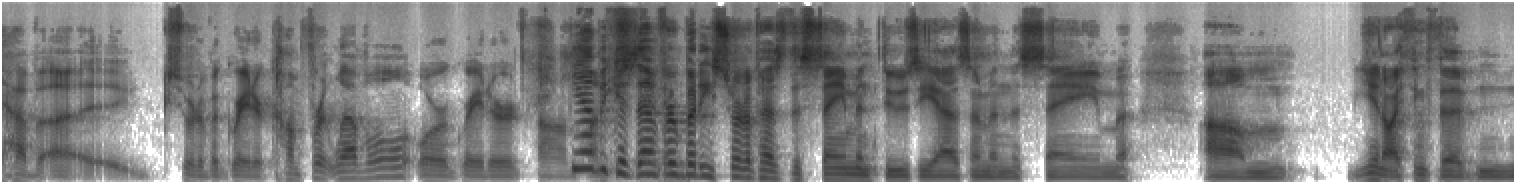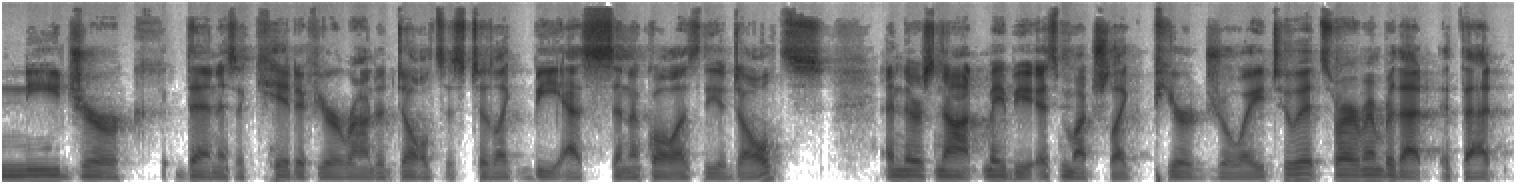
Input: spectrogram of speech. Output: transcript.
have a sort of a greater comfort level or a greater? Um, yeah, because everybody sort of has the same enthusiasm and the same. Um, you know, I think the knee jerk then as a kid, if you're around adults, is to like be as cynical as the adults. And there's not maybe as much like pure joy to it. So I remember that at that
